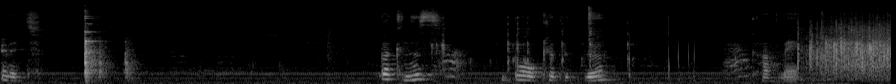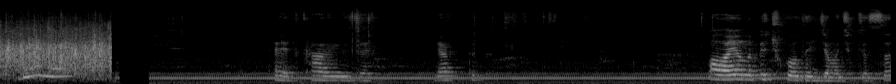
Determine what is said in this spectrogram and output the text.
Evet. Bakınız bol köpüklü kahve. Evet kahvemizi yaptık. Vallahi yanına bir de çikolata yiyeceğim açıkçası.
